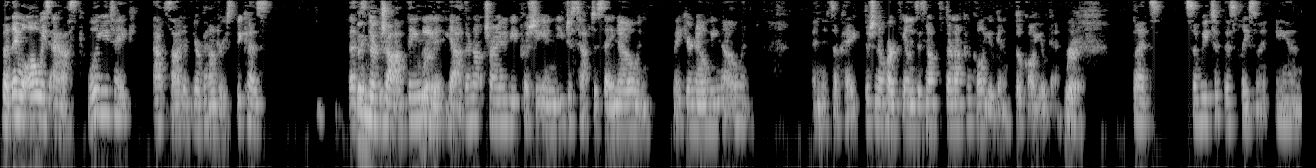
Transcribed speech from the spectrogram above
But they will always ask, will you take outside of your boundaries? Because that's their job. They need Right. it. Yeah. They're not trying to be pushy and you just have to say no and make your no be no and, and it's okay. There's no hard feelings. It's not that they're not going to call you again. They'll call you again. right, But so we took this placement and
